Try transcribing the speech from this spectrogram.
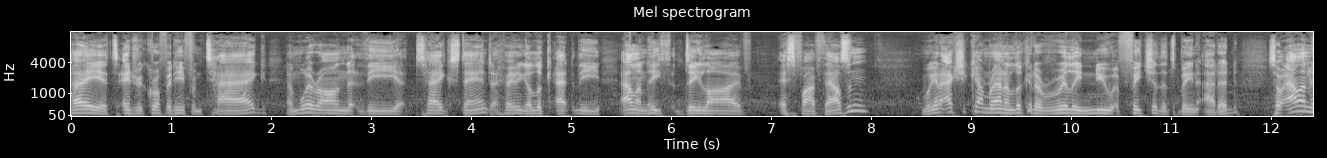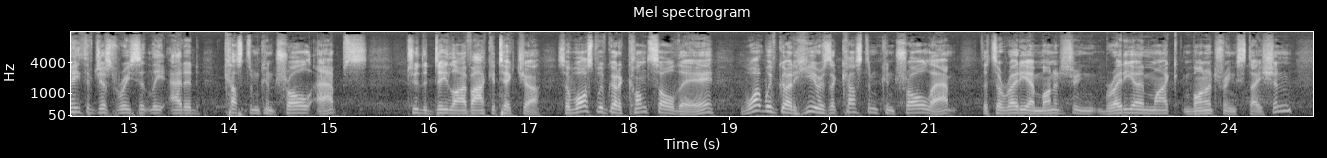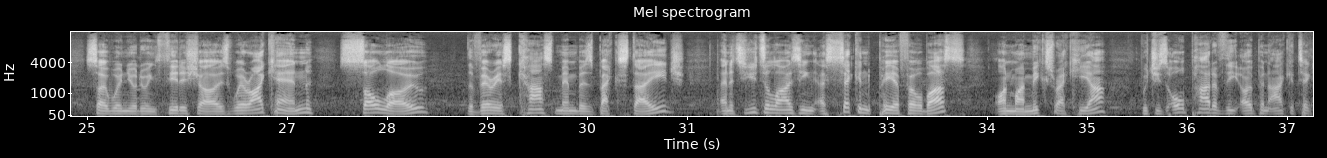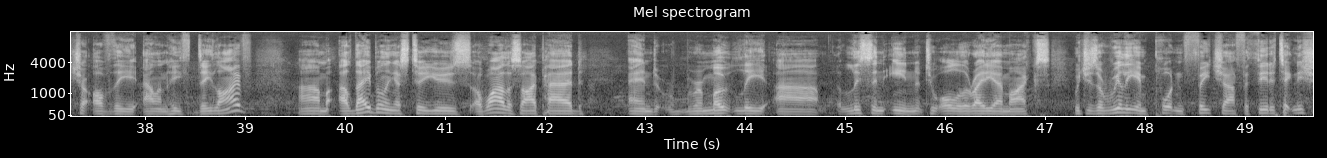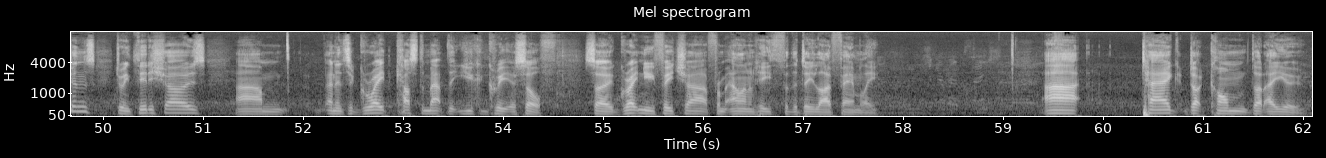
Hey, it's Andrew Crawford here from TAG, and we're on the TAG stand having a look at the Allen Heath dLive S5000. We're going to actually come around and look at a really new feature that's been added. So, Allen Heath have just recently added custom control apps to the dLive architecture. So, whilst we've got a console there, what we've got here is a custom control app that's a radio monitoring, radio mic monitoring station. So, when you're doing theatre shows, where I can solo the various cast members backstage, and it's utilizing a second PFL bus on my mix rack here, which is all part of the open architecture of the Allen Heath dLive, um, enabling us to use a wireless iPad and remotely uh, listen in to all of the radio mics, which is a really important feature for theatre technicians doing theatre shows, um, and it's a great custom app that you can create yourself. So great new feature from Allen and Heath for the dLive family uh, tag.com.au.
